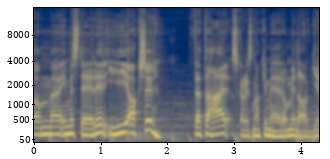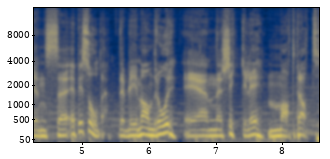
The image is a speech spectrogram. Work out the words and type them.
som investerer i aksjer? Dette her skal vi snakke mer om i dagens episode. Det blir med andre ord en skikkelig matprat.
